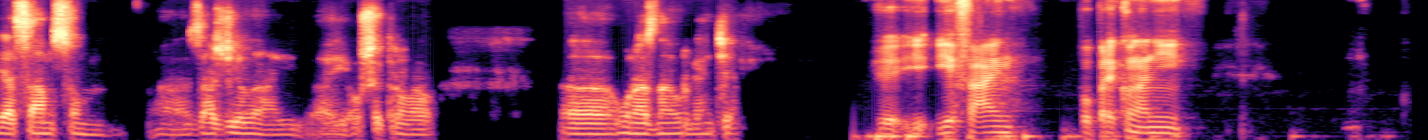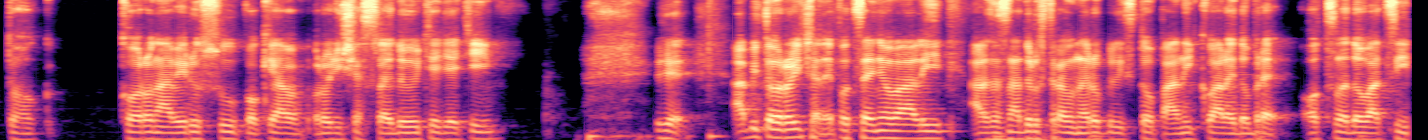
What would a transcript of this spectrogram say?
ja sám som zažil aj, aj ošetroval u nás na urgente. Je, je fajn po prekonaní toho koronavírusu, pokiaľ rodičia sledujú tie deti, že aby to rodičia nepodceňovali, ale zase na druhú stranu nerobili z toho paniku, ale dobre odsledovať si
